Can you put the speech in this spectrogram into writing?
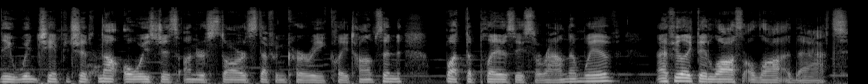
they win championships not always just under stars Stephen Curry, Klay Thompson, but the players they surround them with. And I feel like they lost a lot of that.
